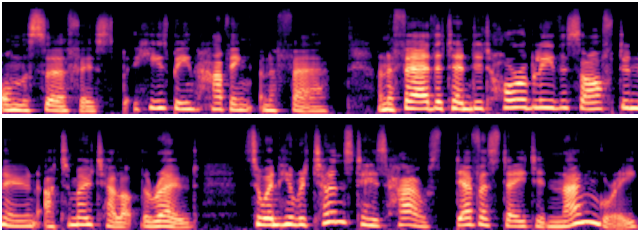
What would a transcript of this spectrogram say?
on the surface, but he's been having an affair. An affair that ended horribly this afternoon at a motel up the road. So when he returns to his house, devastated and angry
